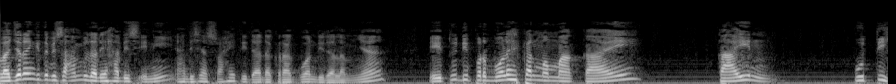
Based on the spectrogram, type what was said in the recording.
pelajaran yang kita bisa ambil dari hadis ini, hadisnya sahih tidak ada keraguan di dalamnya, itu diperbolehkan memakai kain putih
